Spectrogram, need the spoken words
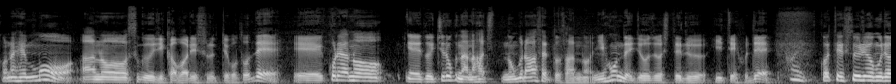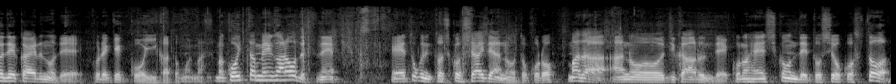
この辺もあのすぐリカバリーするということで、えー、これあの、えーと、1678野村アセットさんの日本で上場している ETF で、はい、これ手数料無料で買えるので、これ結構いいかと思います。まあ、こういった銘柄をですね、えー、特に年越しアイデアのところ、まだあの時間あるんで、この辺仕込んで年を越すと、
